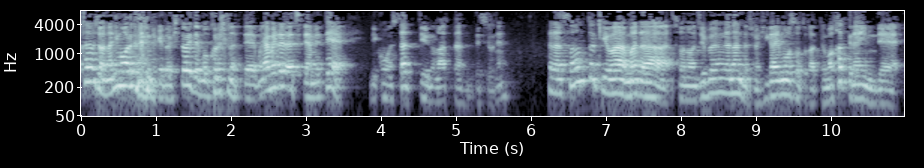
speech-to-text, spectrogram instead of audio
彼女は何も悪くないんだけど、一人でもう苦しくなって、もうやめるっつってやめて、離婚したっていうのがあったんですよね。ただ、その時はまだ、その自分がなんでしょう、被害妄想とかって分かってないんで、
